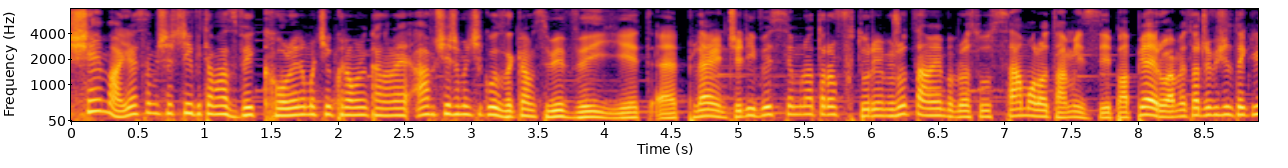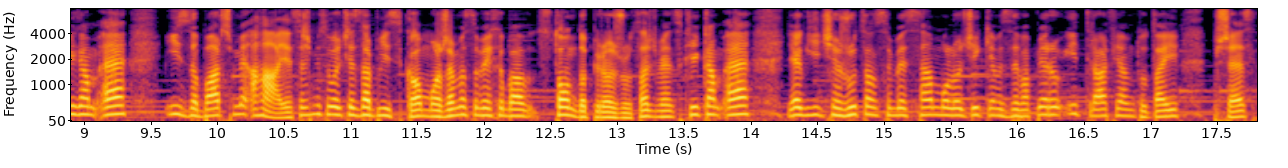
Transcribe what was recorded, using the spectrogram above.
Siema, jestem Szczęśliwy, witam was w kolejnym odcinku na moim kanale, a w dzisiejszym odcinku zagram sobie w Jet e Plane, czyli w symulator, w którym rzucamy po prostu samolotami z papieru, a więc oczywiście tutaj klikam E i zobaczmy, aha, jesteśmy słuchajcie za blisko, możemy sobie chyba stąd dopiero rzucać, więc klikam E, jak widzicie rzucam sobie samolocikiem z papieru i trafiam tutaj przez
